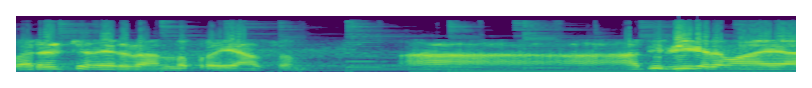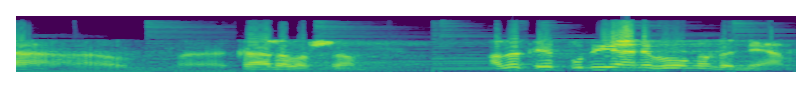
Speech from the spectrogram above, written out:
വരൾച്ച നേരിടാനുള്ള പ്രയാസം അതിഭീകരമായ കാലവർഷം അതൊക്കെ പുതിയ അനുഭവങ്ങൾ തന്നെയാണ്.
